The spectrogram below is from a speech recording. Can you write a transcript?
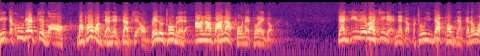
ဒီတခုတည်းဖြစ်သွားအောင်မဖောက်မပြန်တဲ့ဓာတ်ဖြစ်အောင်ဘယ်လိုထိုးမလဲအာနာပါနဖုံနဲ့ထိုးလိုက်တော့ဓာတ်ကြီးလေးပါရှိတဲ့အ ਨੇ ကပထဝီဓာတ်ဖောက်ပြန်ကနုက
